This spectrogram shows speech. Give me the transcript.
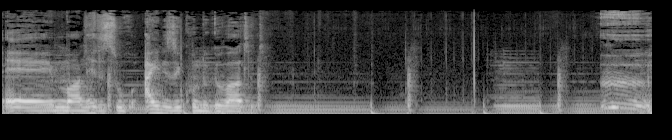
Ey, Mann, hättest du eine Sekunde gewartet. Äh.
